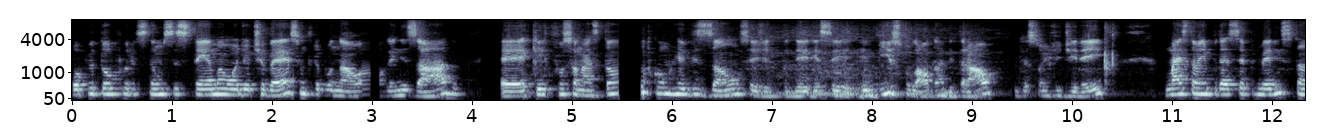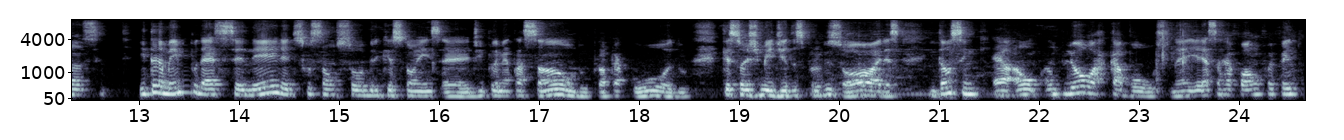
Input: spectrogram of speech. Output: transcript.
optou por ser um sistema onde eu tivesse um tribunal organizado, é, que ele funcionasse tanto como revisão, ou seja, ele poderia ser revisto o laudo arbitral, em questões de direito, mas também pudesse ser primeira instância. E também pudesse ser nele a discussão sobre questões é, de implementação do próprio acordo, questões de medidas provisórias. Então, assim, é, ampliou o arcabouço, né? E essa reforma foi feita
